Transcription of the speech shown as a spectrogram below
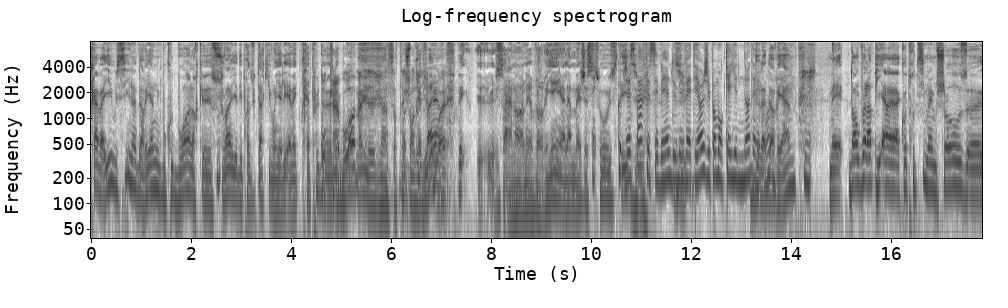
travaillé aussi la Dorian, beaucoup de bois alors que souvent il y a des producteurs qui vont y aller avec très peu de, Aucun de bois, même de- dans certains Moi, je préfère. Ouais. Mais euh, ça n'enlève rien à la majestuosité Écoute, j'espère que c'est bien 2021. J'ai pas mon cahier de notes de avec la moi. Dorian. Ouais. Mais donc voilà, puis à, à Côte-Routy, même chose. Euh,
